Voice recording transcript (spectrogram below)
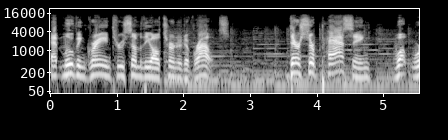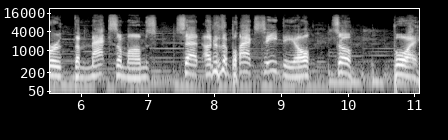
at moving grain through some of the alternative routes. They're surpassing what were the maximums set under the Black Sea deal. So, boy,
